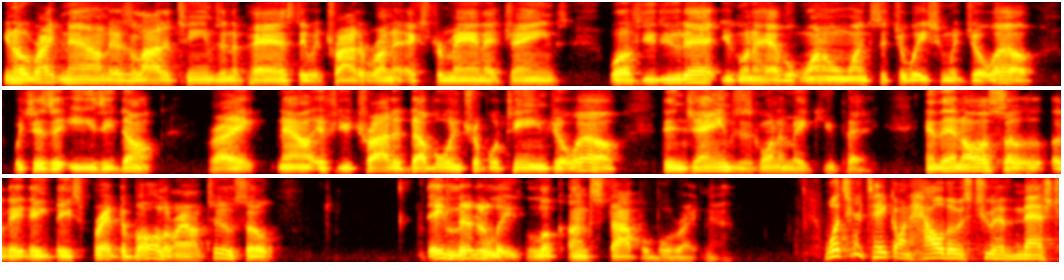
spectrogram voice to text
you know, right now there's a lot of teams in the past, they would try to run an extra man at James. Well, if you do that, you're going to have a one on one situation with Joel, which is an easy dunk right? Now, if you try to double and triple team Joel, then James is going to make you pay. And then also uh, they they they spread the ball around too. So they literally look unstoppable right now. What's your take on how those two have meshed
